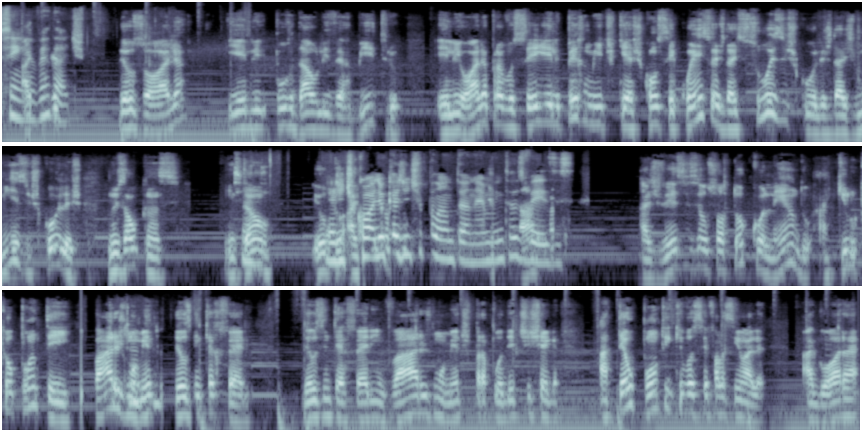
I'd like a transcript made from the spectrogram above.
Sim, Aí, é verdade. Deus olha e ele, por dar o livre-arbítrio, ele olha para você e ele permite que as consequências das suas escolhas, das minhas escolhas, nos alcance. Então, Sim. Eu a gente colhe o que a gente planta, né? Muitas ah, vezes. Às vezes eu só tô colhendo aquilo que eu plantei. Em vários uhum. momentos Deus interfere. Deus interfere em vários momentos para poder te chegar até o ponto em que você fala assim, olha, agora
